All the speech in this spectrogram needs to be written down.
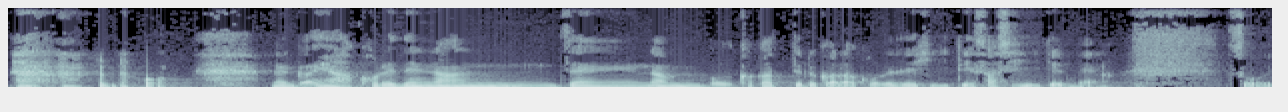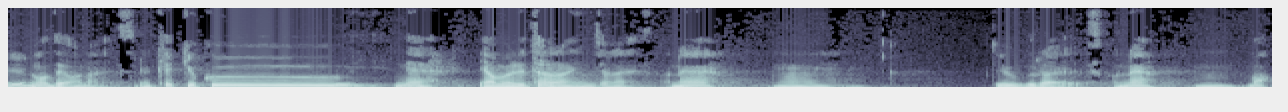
なんか、いや、これで何千何本かかってるから、これで引いて、差し引いて、みたいな。そういうのではないですね。結局、ね、やめれたらいいんじゃないですかね。うん。っていうぐらいですかね。うん。まあ、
